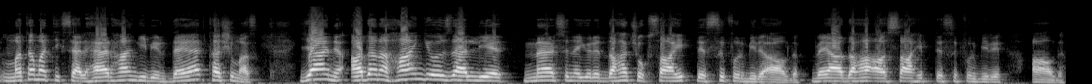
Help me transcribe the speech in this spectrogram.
Matematiksel herhangi bir değer taşımaz. Yani Adana hangi özelliğe Mersin'e göre daha çok sahip de 01'i aldı veya daha az sahip de 01'i aldı.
